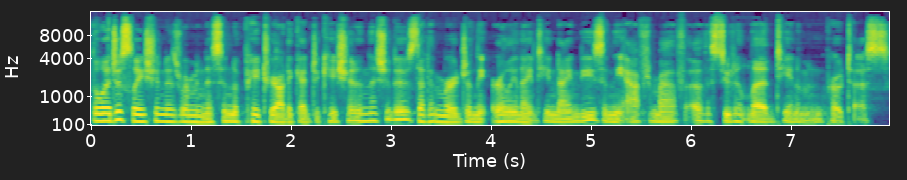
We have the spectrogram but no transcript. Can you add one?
The legislation is reminiscent of patriotic education initiatives that emerged in the early 1990s in the aftermath of the student led Tiananmen protests.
